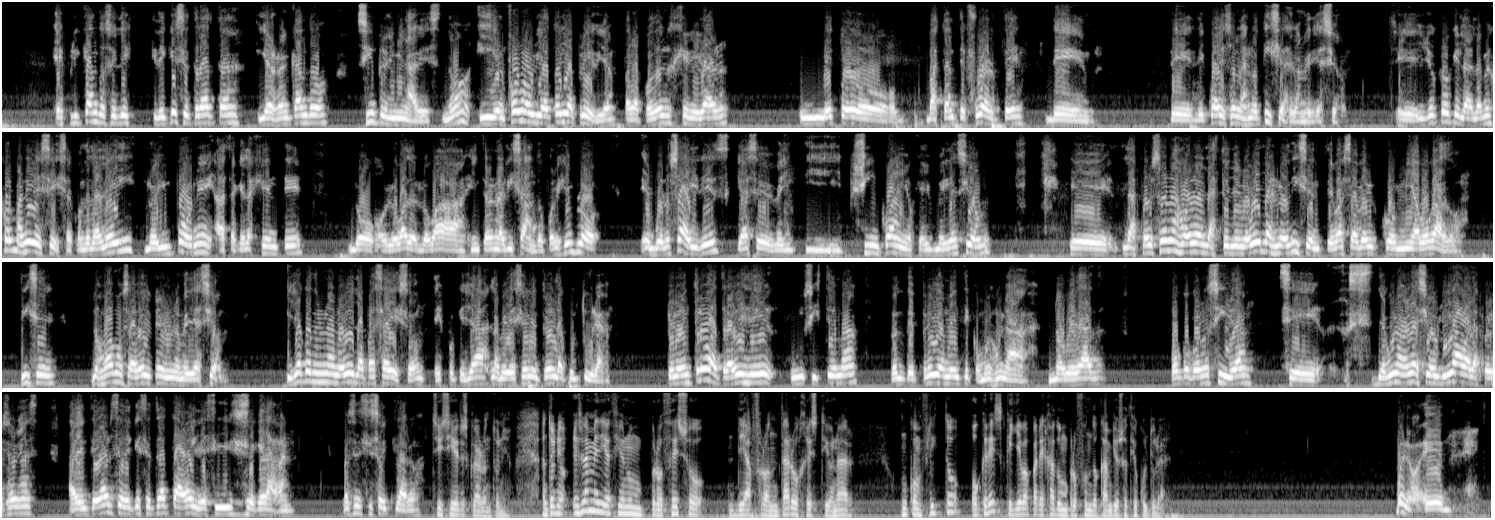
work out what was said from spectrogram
explicándoseles de qué se trata y arrancando sin preliminares, ¿no? Y en forma obligatoria previa para poder generar un método bastante fuerte de, de, cuáles son las noticias de la mediación. Eh, yo creo que la, mejor manera es esa, cuando la ley lo impone hasta que la gente lo, lo, va, lo va internalizando. Por ejemplo, en Buenos Aires, que hace 25 años que hay mediación, eh, las personas ahora en las telenovelas no dicen te vas a ver con mi abogado, dicen nos vamos a ver en una mediación. Y ya cuando en una novela pasa eso, es porque ya la mediación entró en la cultura, pero entró a través de un sistema donde previamente, como es una novedad poco conocida, se, de alguna manera se obligaba a las personas a enterarse de qué se trataba y decidir si se quedaban. No sé si soy claro. Sí, sí, eres claro, Antonio. Antonio, ¿es la mediación un proceso de afrontar o gestionar un conflicto o crees que lleva aparejado un profundo cambio sociocultural? Bueno, eh,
